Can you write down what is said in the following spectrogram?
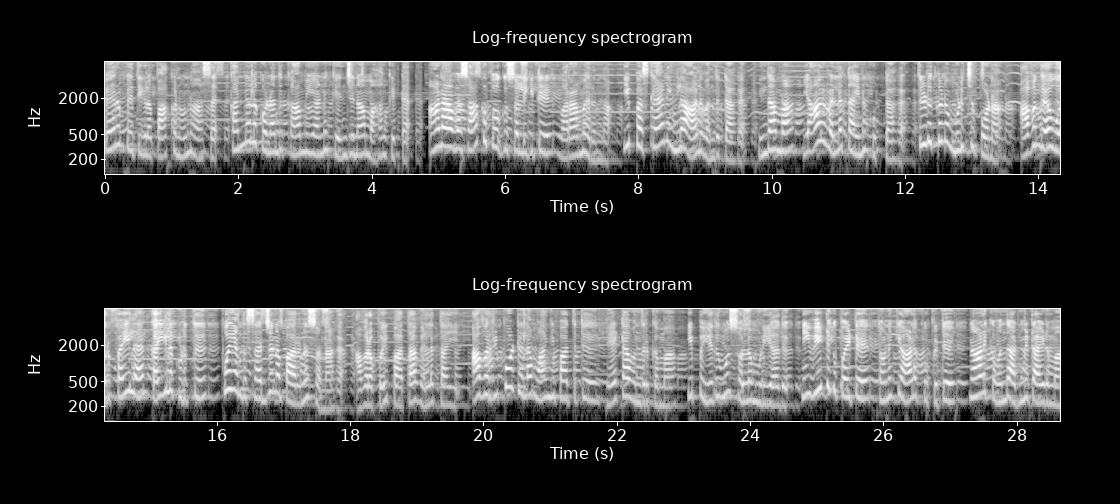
பேரம் பேத்திகளை பார்க்கணும்னு ஆசை. கண்ணில் கொண்டாந்து காமியான்னு கெஞ்சினா மகன் கிட்ட. ஆனா அவன் சாக்கு போக்கு சொல்லிக்கிட்டு வராம இருந்தான். இப்ப ஸ்கேனிங்ல ஆளு வந்துட்டாங்க. இந்தாமா யாரு வெள்ளத்தாயின்னு கூப்பிட்டாங்க. திடுக்குன்னு முழிச்சு போனா. அவங்க ஒரு ஃபைல கையில கொடுத்து போய் அந்த சர்ஜனை பாருன்னு சொன்னாங்க. அவரை போய் பார்த்தா வெள்ளத்தாயி. அவர் ரிப்போர்ட் எல்லாம் வாங்கி பார்த்துட்டு லேட்டா வந்திருக்கம்மா. இப்ப எதுவும் சொல்ல முடியாது. நீ வீட்டுக்கு போயிட்டு துணைக்கு ஆளை கூப்பிட்டுட்டு நாளைக்கு வந்து அட்மிட் ஆயிடுமா?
